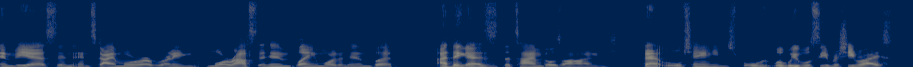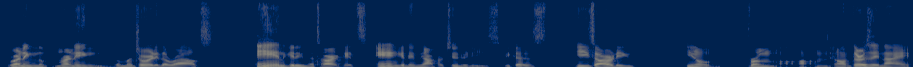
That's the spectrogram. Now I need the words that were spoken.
MVS and, and Skyy Moore are running more routes than him, playing more than him, but I think as the time goes on, that will change. We'll, we will see Rashee Rice running the running the majority of the routes and getting the targets and getting the opportunities because he's already, you know, from um, on Thursday night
